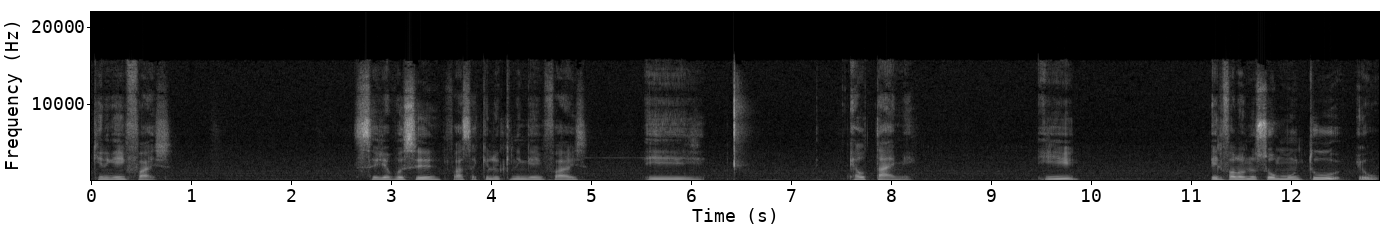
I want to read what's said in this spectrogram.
que ninguém faz. Seja você, faça aquilo que ninguém faz e é o time. E ele falando, eu sou muito. Eu,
